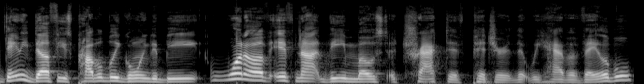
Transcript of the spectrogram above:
Danny Duffy's probably going to be one of, if not the most attractive pitcher that we have available,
